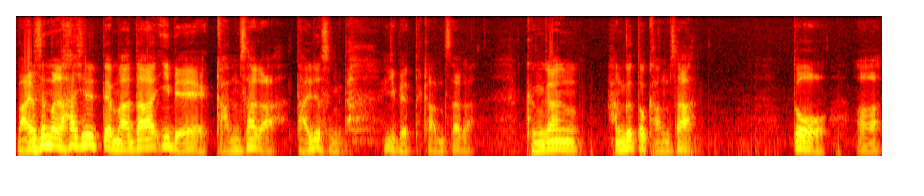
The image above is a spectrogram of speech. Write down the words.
말씀을 하실 때마다 입에 감사가 달렸습니다. 입에 감사가. 건강한 것도 감사. 또 어,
